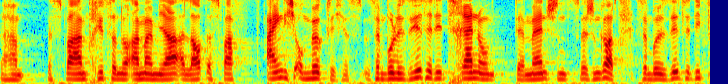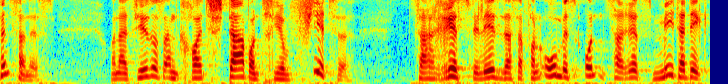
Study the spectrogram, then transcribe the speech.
ähm, es war ein Priester nur einmal im Jahr erlaubt. Es war eigentlich unmöglich. Es symbolisierte die Trennung der Menschen zwischen Gott. Es symbolisierte die Finsternis. Und als Jesus am Kreuz starb und triumphierte, zerriss, wir lesen, dass er von oben bis unten zerriss, meterdick,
